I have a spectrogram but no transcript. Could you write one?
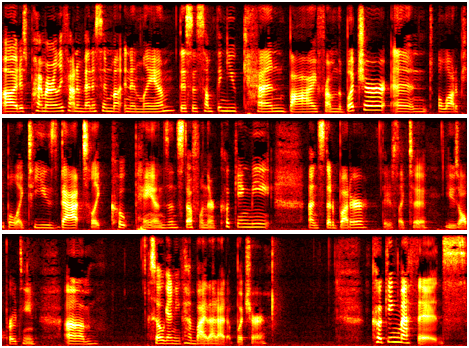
Uh, it is primarily found in venison, mutton, and lamb. This is something you can buy from the butcher, and a lot of people like to use that to like coat pans and stuff when they're cooking meat instead of butter. They just like to use all protein. Um, so, again, you can buy that at a butcher. Cooking methods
